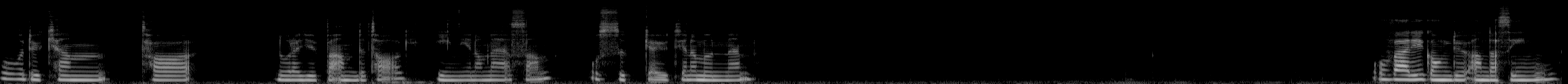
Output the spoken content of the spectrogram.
Och du kan ta några djupa andetag in genom näsan och sucka ut genom munnen. Och varje gång du andas in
